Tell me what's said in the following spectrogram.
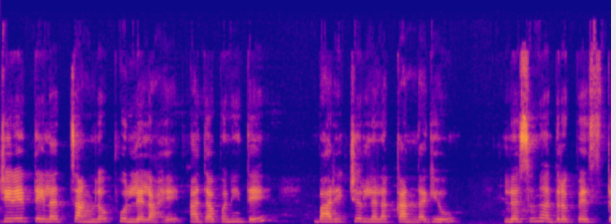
जिरे तेलात चांगलं फुललेलं आहे. आता आपण इथे बारीक चिरलेला कांदा घेऊ. लसूण अद्रक पेस्ट.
